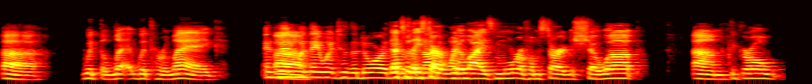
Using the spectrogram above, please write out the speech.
uh with the le- with her leg and then uh, when they went to the door, that's when they start one. realize more of them started to show up um the girl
